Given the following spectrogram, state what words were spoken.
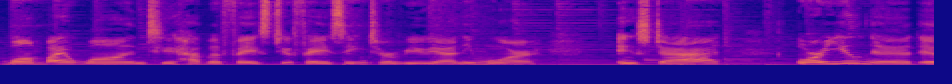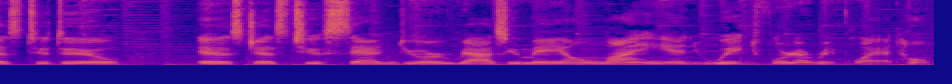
one by one to have a face-to-face -face interview anymore. Instead, all you need is to do is just to send your resume online and wait for a reply at home.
